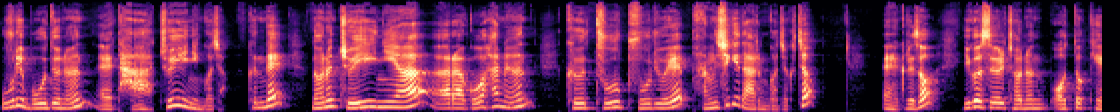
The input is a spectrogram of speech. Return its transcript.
우리 모두는 예, 다 죄인인 거죠. 근데 너는 죄인이야 라고 하는 그 두 부류의 방식이 다른 거죠. 그렇죠? 예, 그래서 이것을 저는 어떻게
